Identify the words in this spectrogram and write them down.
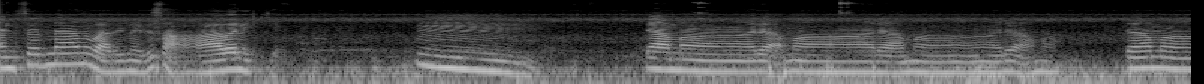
അൻസരണന്ന് പറയുന്ന ഒരു സാധനയ്ക്ക് രാമ രാമ രാമ. രാമ രാമ രാമ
